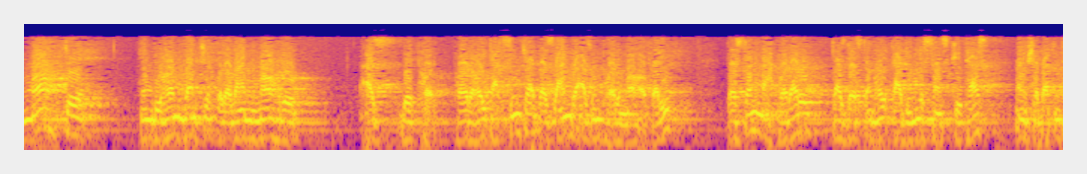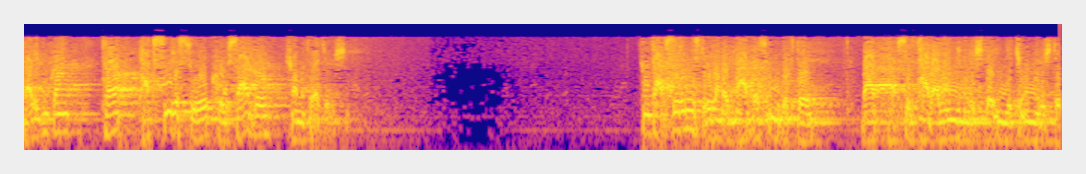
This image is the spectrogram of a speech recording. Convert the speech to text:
ماه که هندوها میگن که خداوند ماه رو از به پاره های تقسیم کرد و زن رو از اون پاره ماه آفرید. داستان محپاره رو که از داستان های قدیمی سانسکریت هست من امشب براتون تعریف می‌کنم تا تفسیر سوره کوسر رو شما متوجه بشین. چون تفسیری نیست که بگم ابن عباس اون گفته بعد تفسیر تبری می نوشته این یکی اون نوشته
